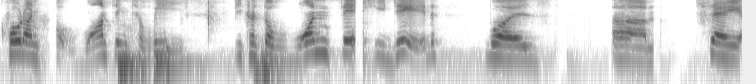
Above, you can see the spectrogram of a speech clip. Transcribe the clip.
quote unquote wanting to leave because the one thing he did was um, say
